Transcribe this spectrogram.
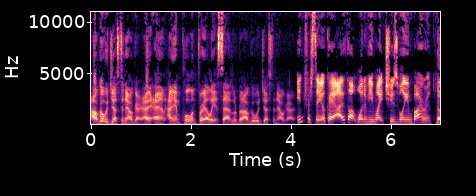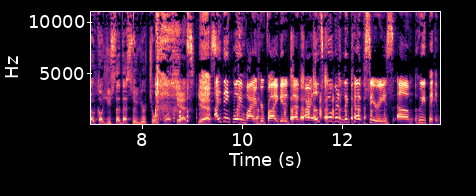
I'll go with Justin Allgaier. I, I, I, am pulling for Elliott Sadler, but I'll go with Justin Allgaier. Interesting. Okay, I thought one of you might choose William Byron. No, because you said that's who your choice was. yes, yes. I think William Byron could probably get it done. All right, let's go over to the Cup Series. Um, who are you picking?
